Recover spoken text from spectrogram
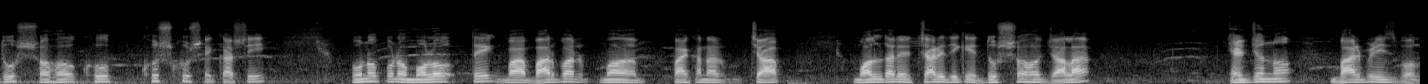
দুঃসহ খুব খুসখুসে কাশি পুনঃ পুনঃ মলত্যাগ বা বারবার পায়খানার চাপ, মলদ্বারের চারিদিকে দুঃসহ জ্বালা, এর জন্য বারব্রিজ বল।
